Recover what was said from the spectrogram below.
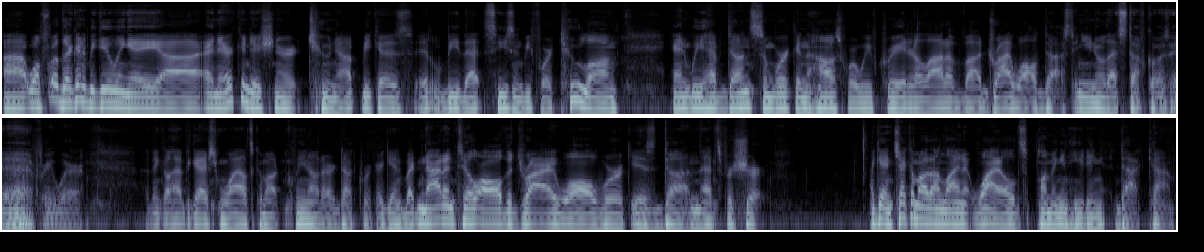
Uh, well, for, they're going to be doing a uh, an air conditioner tune-up because it'll be that season before too long and we have done some work in the house where we've created a lot of uh, drywall dust, and you know that stuff goes everywhere. I think I'll have the guys from Wilds come out and clean out our ductwork again, but not until all the drywall work is done, that's for sure. Again, check them out online at wildsplumbingandheating.com.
